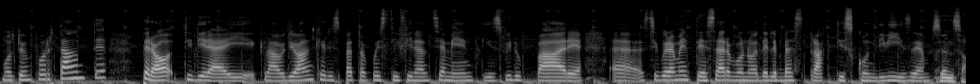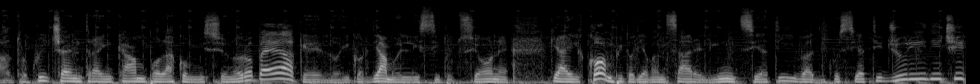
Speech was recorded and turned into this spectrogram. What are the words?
molto importante, però ti direi Claudio anche rispetto a questi finanziamenti sviluppare eh, sicuramente servono delle best practice condivise. Senz'altro, qui c'entra in campo la Commissione europea che lo ricordiamo è l'istituzione che ha il compito di avanzare l'iniziativa di questi atti giuridici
